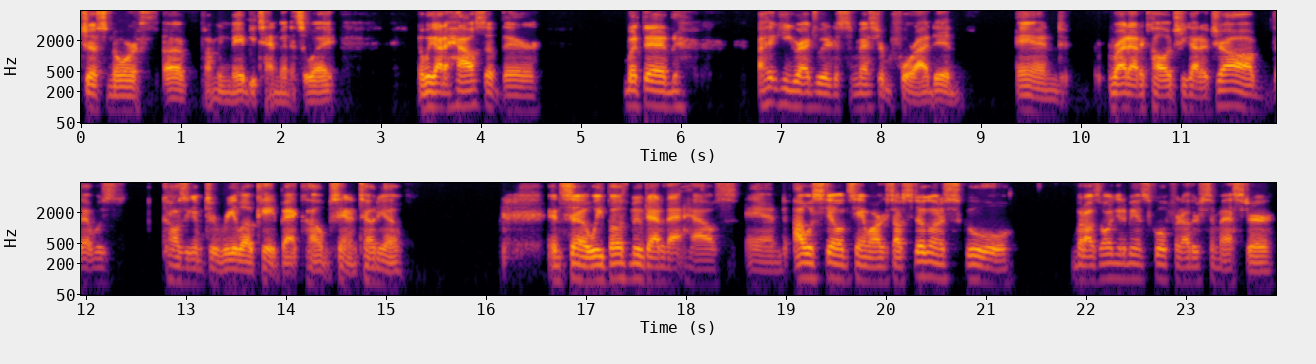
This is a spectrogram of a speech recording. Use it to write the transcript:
just north. Of, I mean, maybe ten minutes away, and we got a house up there. But then, I think he graduated a semester before I did, and right out of college, he got a job that was causing him to relocate back home, San Antonio. And so we both moved out of that house, and I was still in San Marcos. I was still going to school, but I was only going to be in school for another semester.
